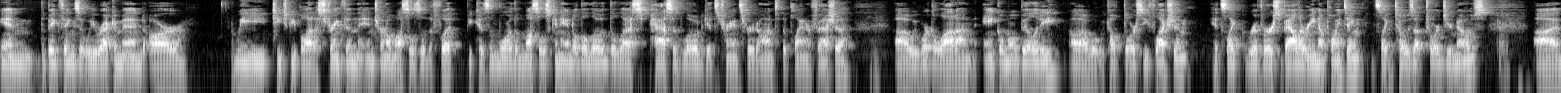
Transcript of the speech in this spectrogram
And the big things that we recommend are we teach people how to strengthen the internal muscles of the foot because the more the muscles can handle the load, the less passive load gets transferred onto the plantar fascia. Uh, we work a lot on ankle mobility, uh, what we call dorsiflexion. It's like reverse ballerina pointing. It's like toes up towards your nose, uh,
